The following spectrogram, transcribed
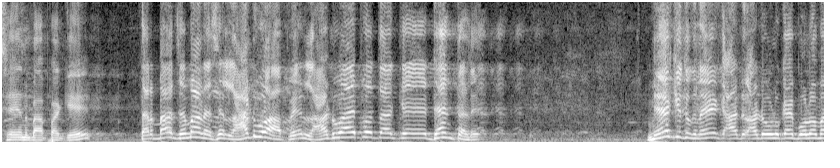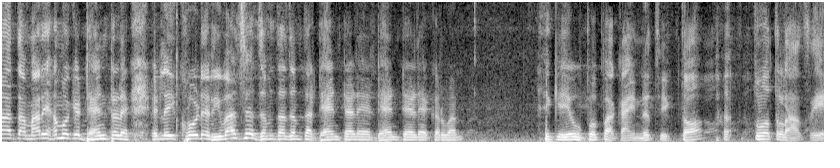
છે, એને બાપા કે, તાર બા જમાડે છે, લાડવા આપે. લાડવા આપ્યો તા કે ઢેંટડે. મેં કીધું કે નહીં આડું આડોળું કાંઈ બોલવામાં હતા મારી સામે કે ઢેંટડે એટલે એ ખોડે રિવાજ છે, જમતા જમતા ઢેંટડે ઢેંટડે કરવાનું. કે એવું પપ્પા કાંઈ નથી. તો? તોતડા છે.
